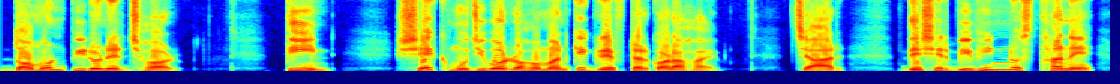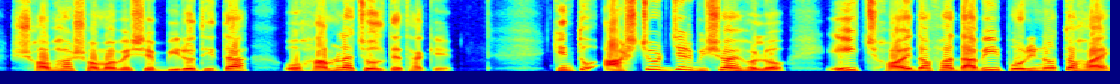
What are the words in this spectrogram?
দমন পীড়নের ঝড়। তিন, শেখ মুজিবুর রহমানকে গ্রেফতার করা হয়। চার, দেশের বিভিন্ন স্থানে সভা সমাবেশে বিরোধিতা ও হামলা চলতে থাকে। কিন্তু আশ্চর্যের বিষয় হল, এই ছয় দফা দাবি পরিণত হয়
